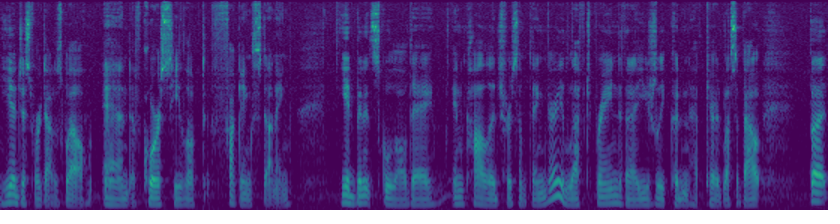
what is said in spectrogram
He had just worked out as well, and of course, he looked fucking stunning. He had been at school all day, in college for something very left brained that I usually couldn't have cared less about, but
